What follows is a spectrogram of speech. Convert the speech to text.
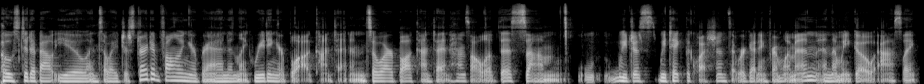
posted about you. And so I just started following your brand and like reading your blog content. And so our blog content has all of this. Um, we just, we take the questions that we're getting from women and then we go ask like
